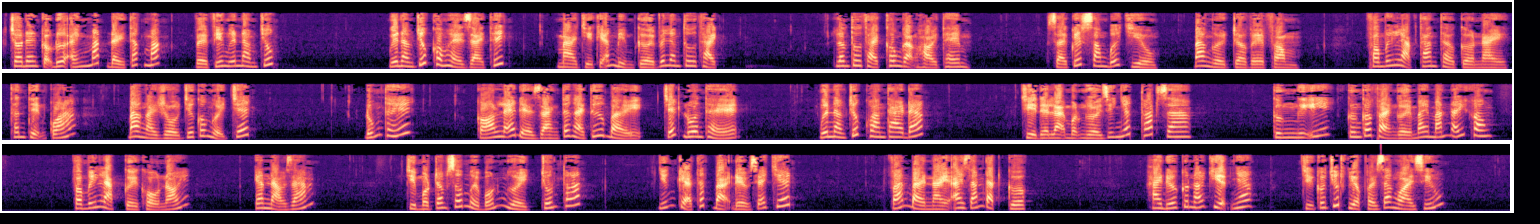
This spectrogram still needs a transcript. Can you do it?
Cho nên cậu đưa ánh mắt đầy thắc mắc về phía nguyễn nam trúc. Nguyễn nam trúc không hề giải thích, mà chỉ khẽ mỉm cười với lâm thu thạch. Lâm thu thạch không gặng hỏi thêm. Giải quyết xong bữa chiều, ba người trở về phòng. Phong vĩnh lạc than thở cờ này thân thiện quá, ba ngày rồi chưa có người chết. Đúng thế, có lẽ để dành tới ngày thứ bảy, chết luôn thể. Nguyễn nam trúc khoan thai đáp. Chỉ để lại một người duy nhất thoát ra cưng nghĩ cưng có phải người may mắn ấy không? Phong vĩnh lạc cười khổ nói, em nào dám? Chỉ một trong số mười bốn người trốn thoát, những kẻ thất bại đều sẽ chết. Ván bài này ai dám đặt cược? Hai đứa cứ nói chuyện nhé chị có chút việc phải ra ngoài xíu.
